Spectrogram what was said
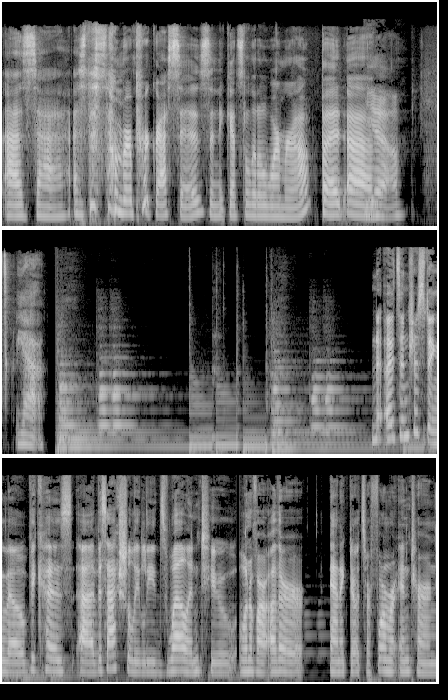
as, uh, as the summer progresses and it gets a little warmer out. But, um, yeah. Yeah. No, it's interesting though because uh, this actually leads well into one of our other anecdotes. Our former intern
